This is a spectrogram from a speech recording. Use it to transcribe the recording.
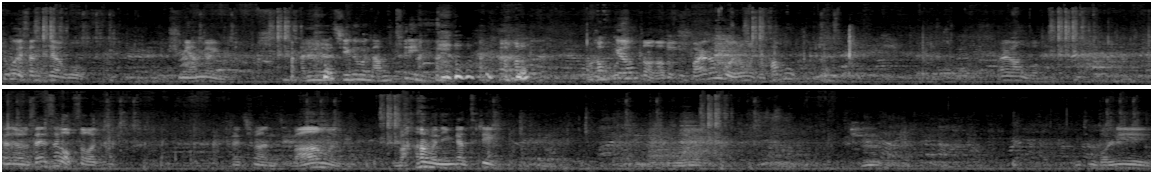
최고의 산티아고 중에 한 명입니다. 아닙니다. 지금은 남트리입니다. 가볼게요. 멋있다. 나도 그 빨간 거 이런 거 좀 하고 빨간 거. 제가 저는 센스가 없어가지고 그렇지만 마음은 마음은 인간 트릭. 오늘 음. 아무튼 멀리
